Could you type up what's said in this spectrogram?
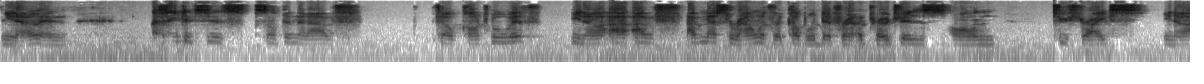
you know? And I think it's just something that I've felt comfortable with you know, I, have I've messed around with a couple different approaches on two strikes. You know,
